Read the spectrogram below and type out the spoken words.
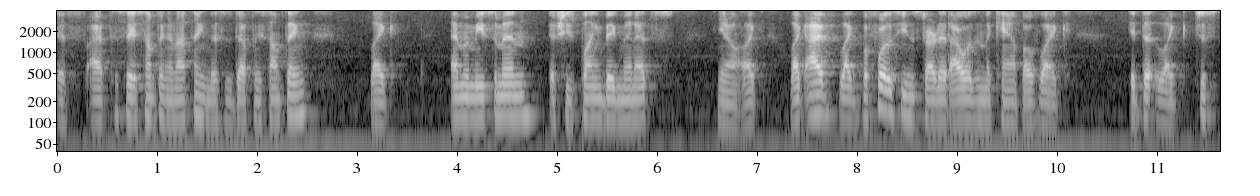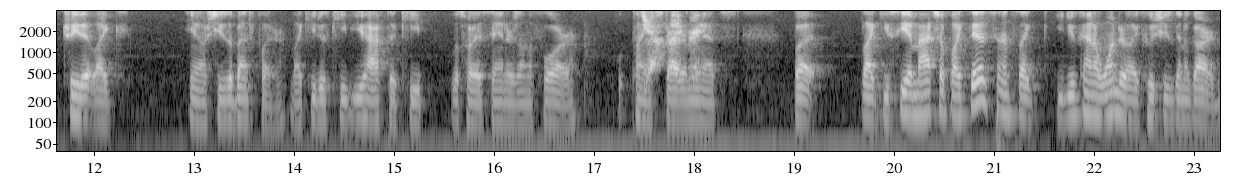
if I have to say something or nothing, this is definitely something. Like Emma Meesseman, if she's playing big minutes, you know, like like I've like before the season started, I was in the camp of like it like just treat it like you know she's a bench player. Like you just keep you have to keep Latoya Sanders on the floor playing yeah, starter minutes. But like you see a matchup like this, and it's like you do kind of wonder like who she's gonna guard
